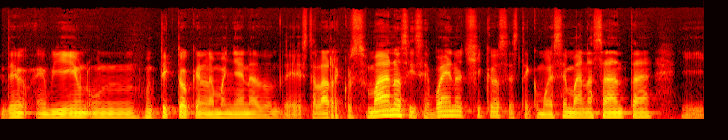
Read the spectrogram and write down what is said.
Eh, vi un, un, TikTok en la mañana donde está la recursos humanos y dice, bueno chicos, este, como es Semana Santa y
